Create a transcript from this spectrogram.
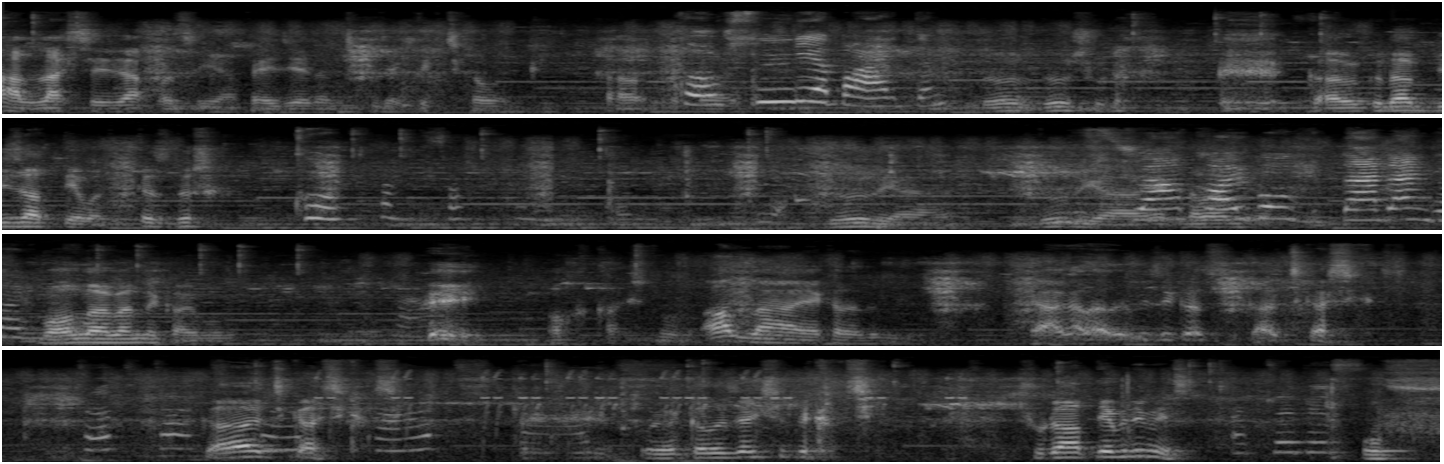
Allah seni yapmasın ya. Pencereden çıkacaktık çıkamadık. Ka- Korksun diye bağırdım. Dur dur şurada. Korkudan biz atlayamadık kız dur. Korktum. Dur ya. Dur ya. Şu an yakalanma. kaybolduk. Nereden gördün? Vallahi ben de kayboldum. Hey! Ah kaçtı oğlum. Allah yakaladı bizi. Yakaladı bizi kaç kaç kaç kaç. Kaç kaç. O yakalayacak şimdi kaç. Şuraya atlayabilir miyiz? Atladık. Of.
